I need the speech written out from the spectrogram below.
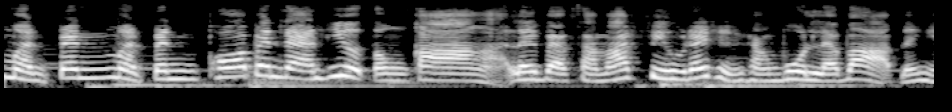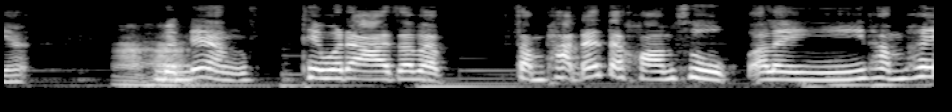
เหมือนเป็นเหมือนเป็นเพราะว่าเป็นแดนที่อยู่ตรงกลางอะเลยแบบสามารถฟิลได้ถึงทั้งบุญและบาปอะไรเงี้ยอ่าฮะเหมือนอย่างเทวดาจะแบบ สัมผัสได้แต่ความสุขอะไรอย่างนี้ทำให้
